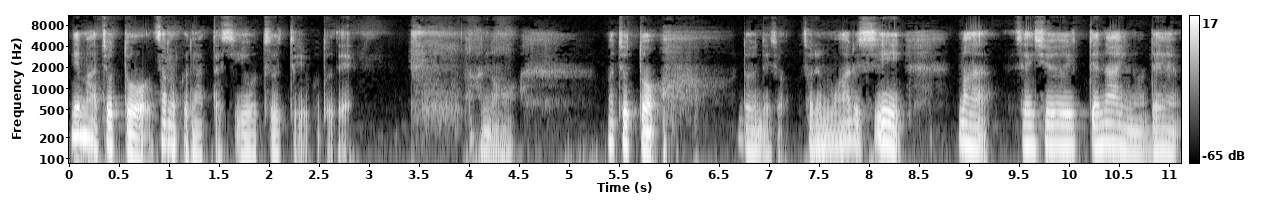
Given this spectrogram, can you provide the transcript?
で、まあちょっと寒くなったし、腰痛ということで、あの、まあちょっと、どういうんでしょう。それもあるし、まあ先週行ってないので、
